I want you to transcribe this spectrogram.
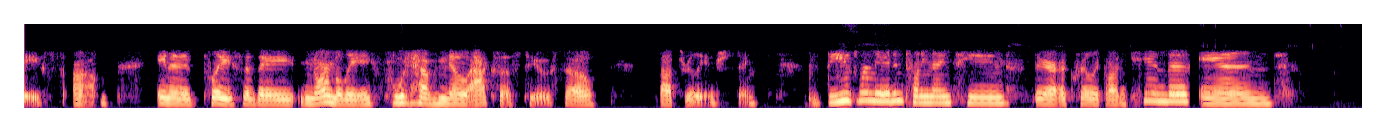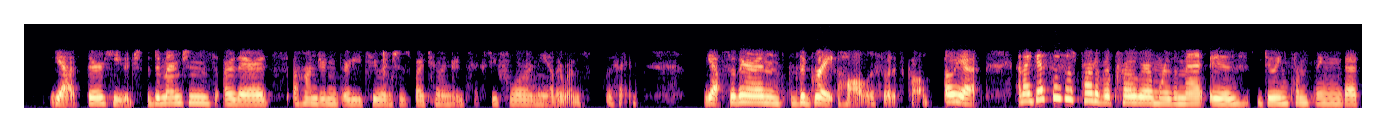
space. Um, in a place that they normally would have no access to. So that's really interesting. These were made in 2019. They're acrylic on canvas and yeah, they're huge. The dimensions are there. It's 132 inches by 264 and the other one's the same. Yeah, so they're in the Great Hall is what it's called. Oh yeah, and I guess this is part of a program where the Met is doing something that's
